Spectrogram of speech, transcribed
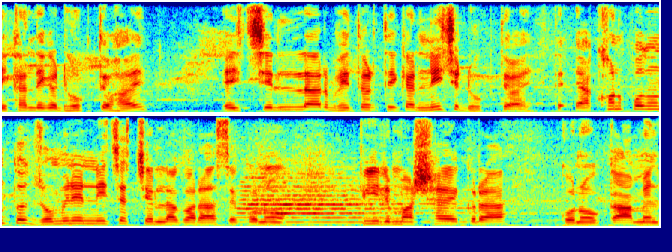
এইখান থেকে ঢুকতে হয়। এই চিল্লার ভিতর থেকে নিচে ঢুকতে হয়। তো এখন পর্যন্ত জমিনের নিচে চিল্লা করা আছে, কোনো পীর মাসায়করা কোনো কামেল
